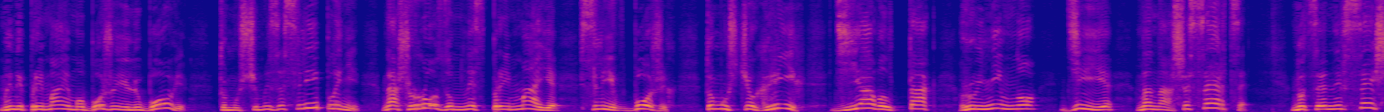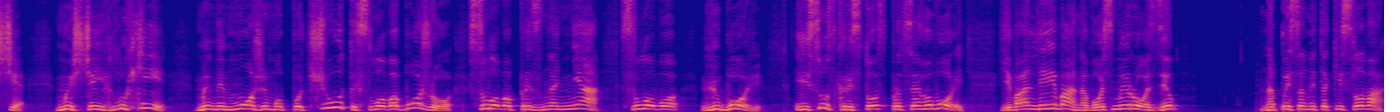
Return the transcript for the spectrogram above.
Ми не приймаємо Божої любові, тому що ми засліплені. Наш розум не сприймає слів Божих, тому що гріх, дьявол так руйнівно діє на наше серце. Но це не все ще. Ми ще й глухі. Ми не можемо почути Слова Божого, Слово признання, Слово любові. Ісус Христос про це говорить. Євангелія Івана, 8 розділ, написані такі слова.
